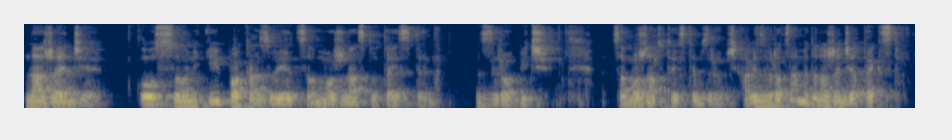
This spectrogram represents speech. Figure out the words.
narzędzie usuń i pokazuję, co można tutaj z tym zrobić. Co można tutaj z tym zrobić? A więc wracamy do narzędzia tekst.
